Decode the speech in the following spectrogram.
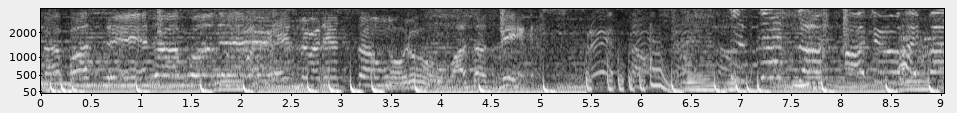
Na base do poder. Vocês me obedeçam Noro, asas negras. Tristeza, ódio, raiva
